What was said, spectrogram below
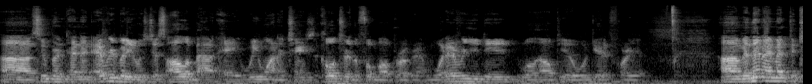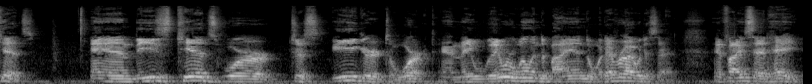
uh, superintendent. Everybody was just all about, hey, we want to change the culture of the football program. Whatever you need, we'll help you. We'll get it for you. Um, and then I met the kids, and these kids were just eager to work, and they they were willing to buy into whatever I would have said. If I said, "Hey,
